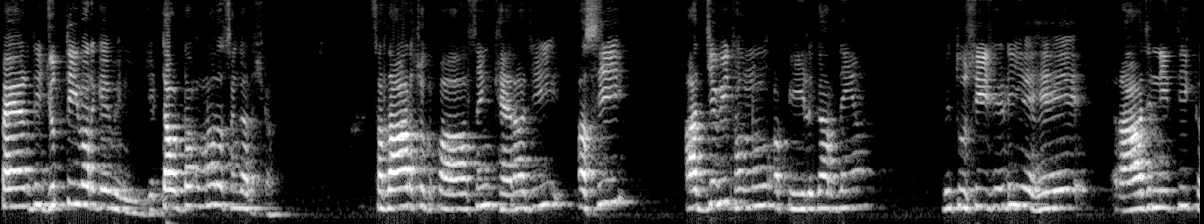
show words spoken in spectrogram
ਪੈਰ ਦੀ ਜੁੱਤੀ ਵਰਗੇ ਵੀ ਨਹੀਂ ਜਿੱਡਾ ਉੱਡਾ ਉਹਨਾਂ ਦਾ ਸੰਘਰਸ਼ ਆ। ਸਰਦਾਰ ਸੁਖਪਾਲ ਸਿੰਘ ਖਹਿਰਾ ਜੀ ਅਸੀਂ ਅੱਜ ਵੀ ਤੁਹਾਨੂੰ ਅਪੀਲ ਕਰਦੇ ਹਾਂ ਵੀ ਤੁਸੀਂ ਜਿਹੜੀ ਇਹ ਰਾਜਨੀਤਿਕ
